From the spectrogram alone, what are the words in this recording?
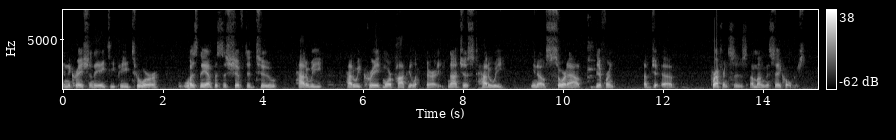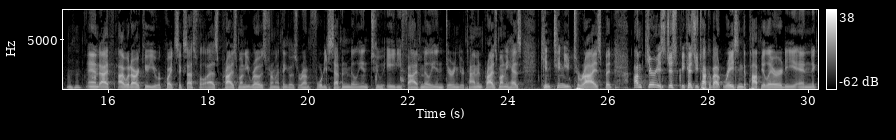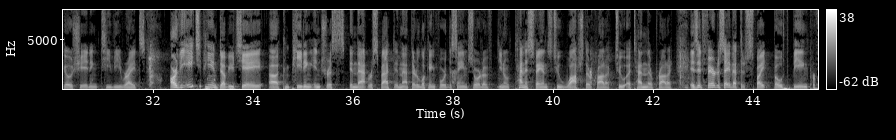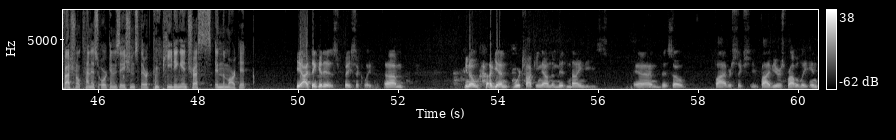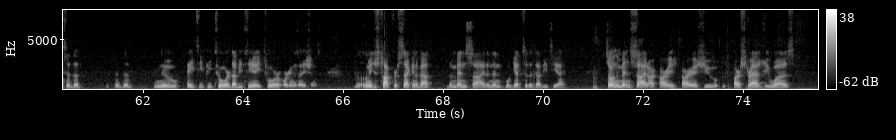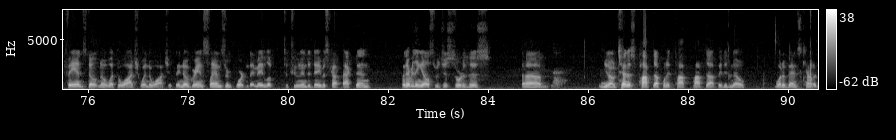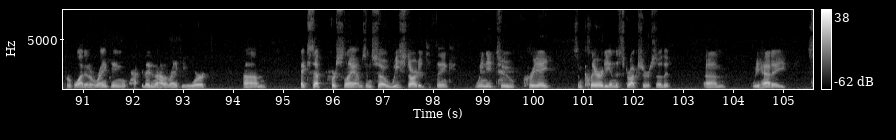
in the creation of the ATP tour was the emphasis shifted to how do we how do we create more popularity, not just how do we, you know, sort out different obje- uh, preferences among the stakeholders. Mm-hmm. And I, I would argue you were quite successful as prize money rose from I think it was around 47 million to 85 million during your time, and prize money has continued to rise. But I'm curious, just because you talk about raising the popularity and negotiating TV rights, are the ATP and WTA uh, competing interests in that respect? In that they're looking for the same sort of you know tennis fans to watch their product, to attend their product. Is it fair to say that despite both being professional tennis organizations, they're competing interests in the market? Yeah, I think it is basically. Um, you know, again, we're talking now in the mid '90s, and so five or six, five years probably into the the, the new ATP Tour, WTA Tour organizations. Let me just talk for a second about the men's side, and then we'll get to the WTA. So, on the men's side, our, our, our issue, our strategy was fans don't know what to watch, when to watch it. They know Grand Slams are important. They may look to tune into Davis Cup back then, but everything else was just sort of this, um, you know, tennis popped up when it top, popped up. They didn't know what events counted for what in a ranking. They didn't know how the ranking worked, um, except for slams. And so we started to think we need to create some clarity in the structure so that um, we had a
